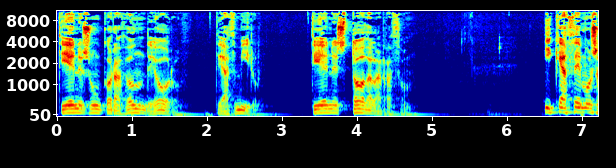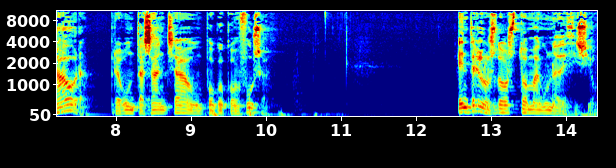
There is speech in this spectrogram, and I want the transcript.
tienes un corazón de oro. Te admiro. Tienes toda la razón. ¿Y qué hacemos ahora? pregunta Sancha un poco confusa. Entre los dos toman una decisión.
